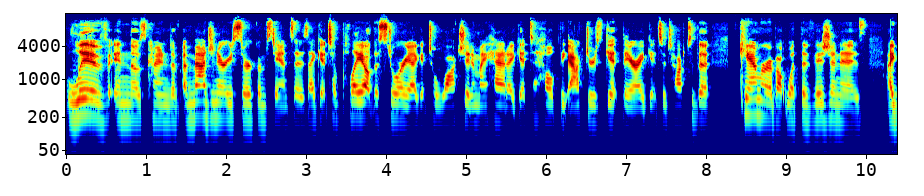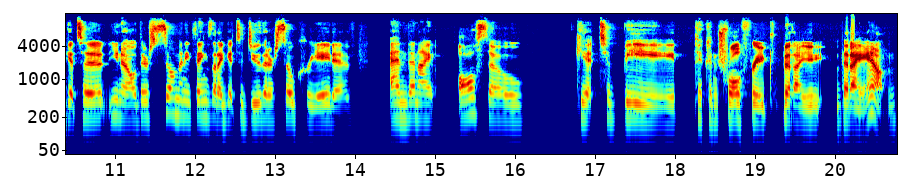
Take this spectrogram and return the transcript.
live in those kind of imaginary circumstances. I get to play out the story. I get to watch it in my head. I get to help the actors get there. I get to talk to the camera about what the vision is. I get to, you know, there's so many things that I get to do that are so creative. And then I also get to be the control freak that I that I am.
